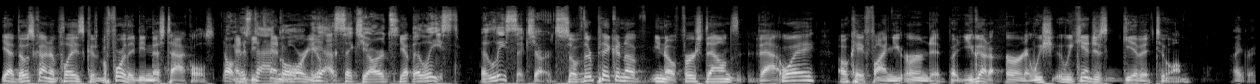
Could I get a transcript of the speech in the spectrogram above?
yeah, those kind of plays because before they'd be missed tackles oh, and it'd missed tackle. more yards. Yeah, six yards. Yep. at least at least six yards. So if they're picking up, you know, first downs that way, okay, fine, you earned it, but you got to earn it. We sh- we can't just give it to them. I agree.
